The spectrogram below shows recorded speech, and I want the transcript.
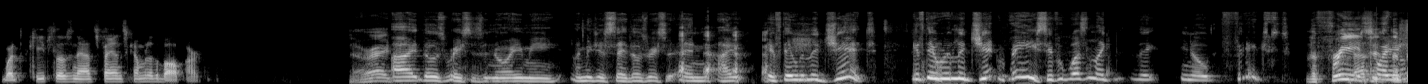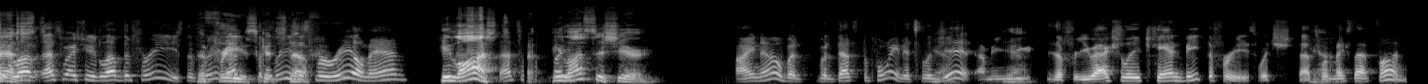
what keeps those Nats fans coming to the ballpark. All right. I those races annoy me. Let me just say those races, and I if they were legit, if they were legit race, if it wasn't like the you know fixed. the freeze That's is why the you should best. love. That's why you should love the freeze. The, The freeze, freeze, that's- the freeze stuff. is for real, man. He lost. That's he lost this year. I know, but but that's the point. It's legit. I mean, Yeah. you, the you actually can beat the freeze, which that's what makes that fun.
